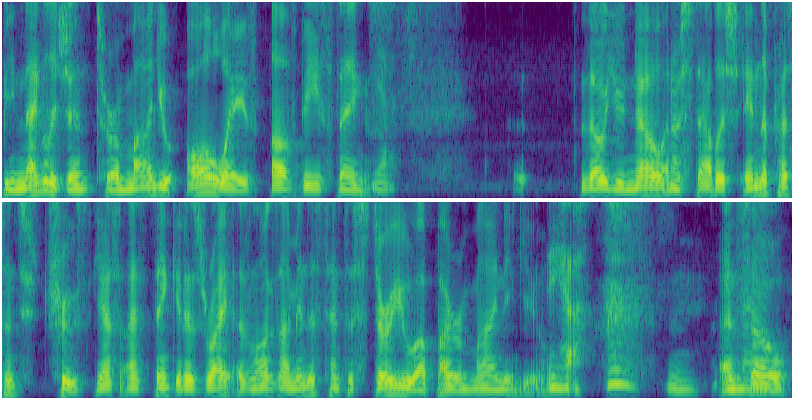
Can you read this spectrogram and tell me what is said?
be negligent to remind you always of these things Yes. though you know and are established in the present truth yes I think it is right as long as I'm in this tent to stir you up by reminding you Yeah. And so,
